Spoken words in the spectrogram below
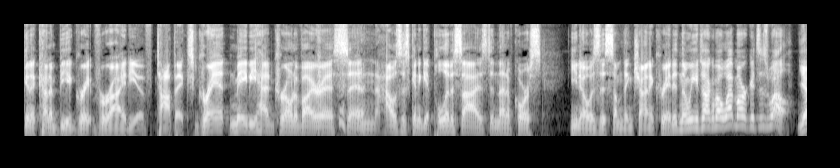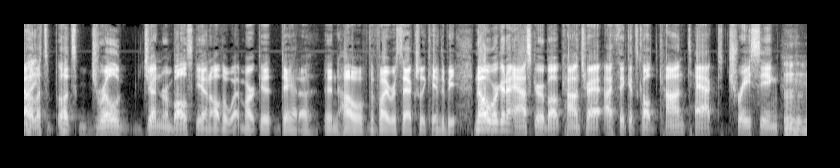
going to kind of be a great variety of topics. Grant maybe had coronavirus, and how is this going to get politicized? And then, of course, you know, is this something China created? And then we can talk about wet markets as well. yeah. right? Let's let's drill Jen Rombalski on all the wet market data and how the virus actually came to be. No, we're going to ask her about contract. I think it's called contact tracing. Mm-hmm.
